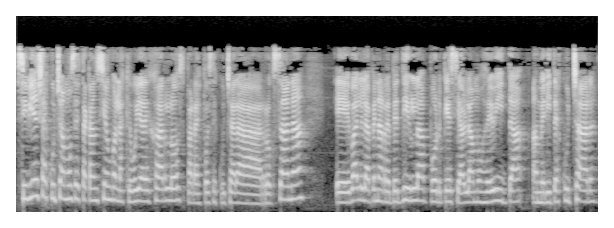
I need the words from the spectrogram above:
Si bien ya escuchamos esta canción con las que voy a dejarlos para después escuchar a Roxana, eh, vale la pena repetirla porque si hablamos de Vita, amerita escuchar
